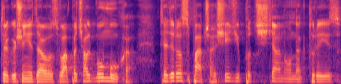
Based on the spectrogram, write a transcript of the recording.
którego się nie dało złapać, albo mucha. Wtedy rozpacza, siedzi pod ścianą, na której jest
